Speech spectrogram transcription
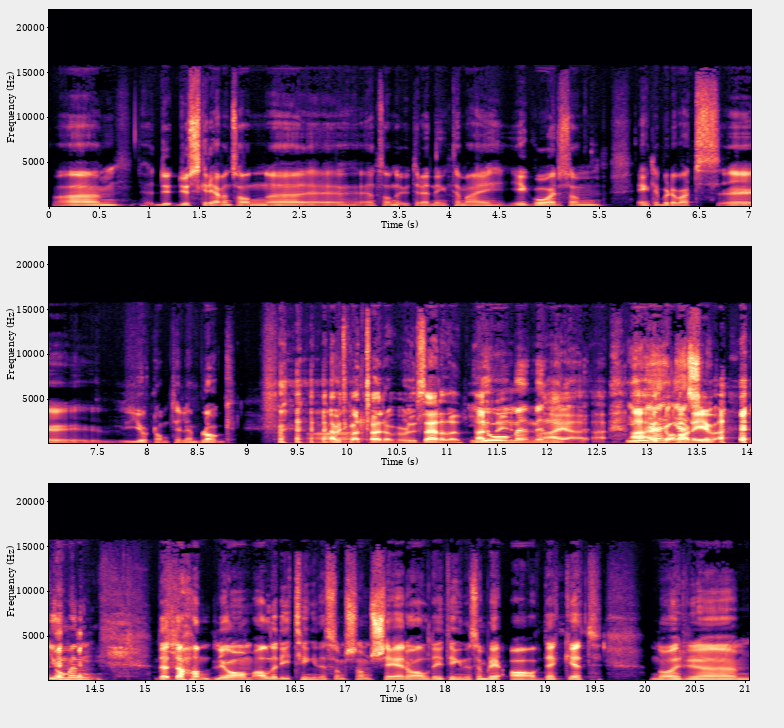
Um, du, du, skrev en sånn, uh, en sånn, utredning til meg i går som egentlig burde vært uh, gjort om til en blogg. jeg vet ikke om jeg tør å publisere det. Jo, men, men Nei, jeg, jeg, jeg, jeg ikke har det i meg. jo, men det, det, handler jo om alle de tingene som, som, skjer, og alle de tingene som blir avdekket når uh,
